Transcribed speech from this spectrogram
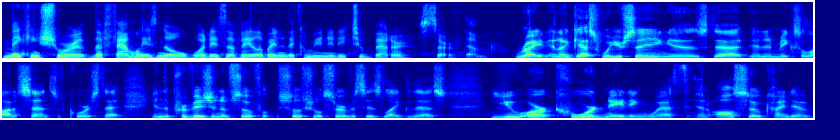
making sure the families know what is available in the community to better serve them. Right, and I guess what you're saying is that, and it makes a lot of sense, of course, that in the provision of social, social services like this, you are coordinating with and also kind of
